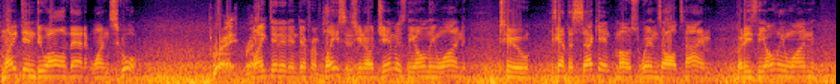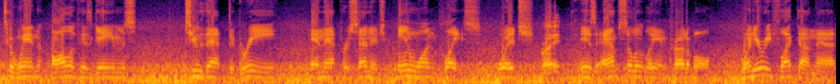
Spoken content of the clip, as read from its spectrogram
Mike didn't do all of that at one school. Right, right. Mike did it in different places. You know, Jim is the only one to. He's got the second most wins all time but he's the only one to win all of his games to that degree and that percentage in one place, which right. is absolutely incredible. When you reflect on that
